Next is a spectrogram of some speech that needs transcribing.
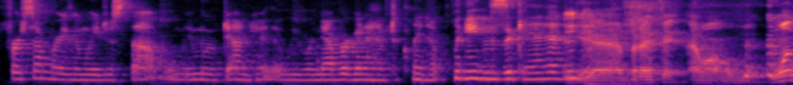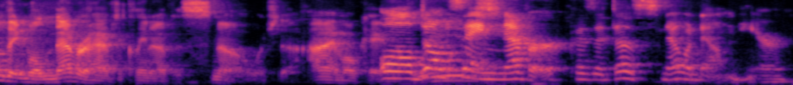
For some reason, we just thought when we moved down here that we were never going to have to clean up leaves again. Yeah, but I think well, one thing we'll never have to clean up is snow, which I'm okay. Well, don't say never because it does snow down here.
